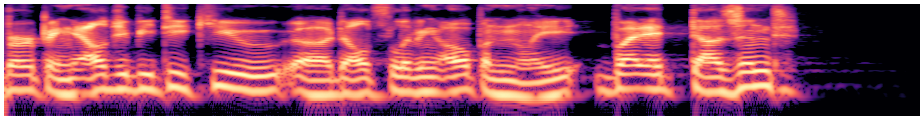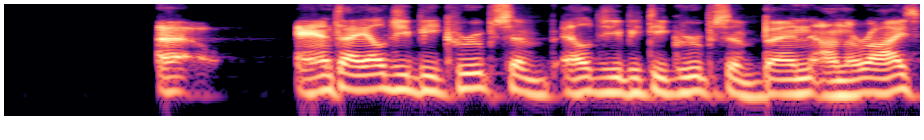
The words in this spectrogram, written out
burping LGBTQ uh, adults living openly, but it doesn't. Anti-LGBT groups have LGBT groups have been on the rise.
